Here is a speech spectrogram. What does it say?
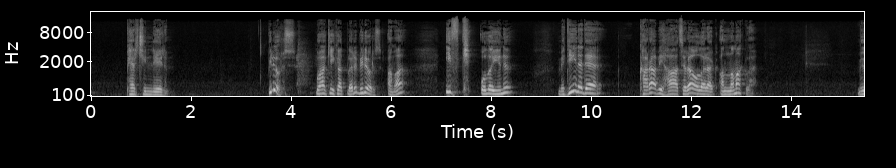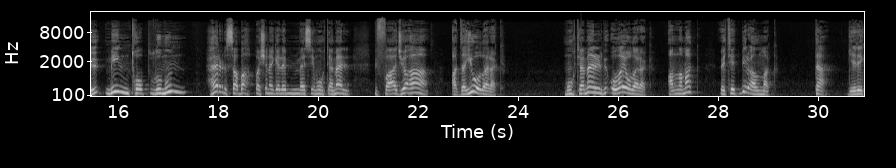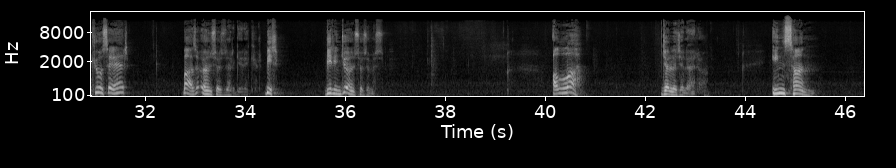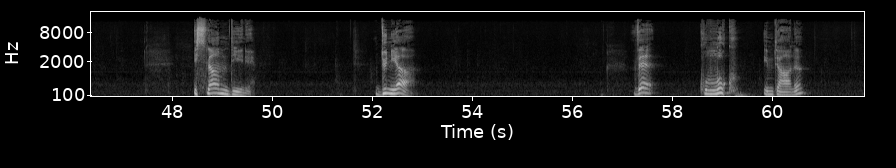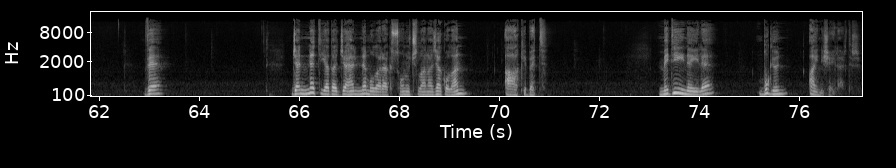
perçinleyelim. Biliyoruz. Bu hakikatları biliyoruz ama ifk olayını Medine'de kara bir hatıra olarak anlamakla mümin toplumun her sabah başına gelebilmesi muhtemel bir facia adayı olarak muhtemel bir olay olarak anlamak ve tedbir almak da gerekiyorsa eğer bazı ön sözler gerekiyor. Bir, birinci ön sözümüz. Allah Celle Celaluhu insan İslam dini dünya ve kulluk imtihanı ve cennet ya da cehennem olarak sonuçlanacak olan akibet. Medine ile bugün aynı şeylerdir.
